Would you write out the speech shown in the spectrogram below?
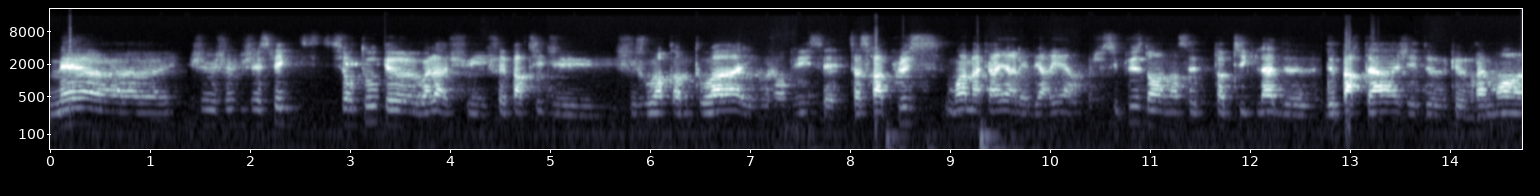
mais euh, je, je, j'explique surtout que voilà, je suis, je fais partie du, je suis joueur comme toi et aujourd'hui c'est, ça sera plus, moi ma carrière elle est derrière. Je suis plus dans, dans cette optique-là de, de partage et de que vraiment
